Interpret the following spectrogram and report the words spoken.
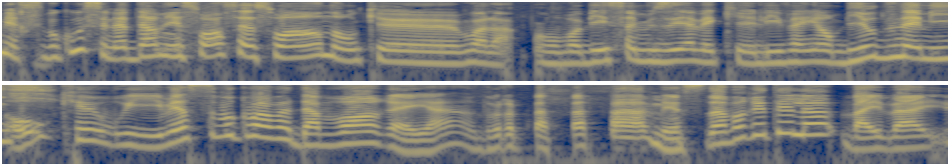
merci beaucoup. C'est notre dernier soir ce soir, donc euh, voilà, on va bien s'amuser avec les vins en biodynamie. Oh que oui. Merci beaucoup d'avoir, hein. Merci d'avoir été là. Bye bye.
